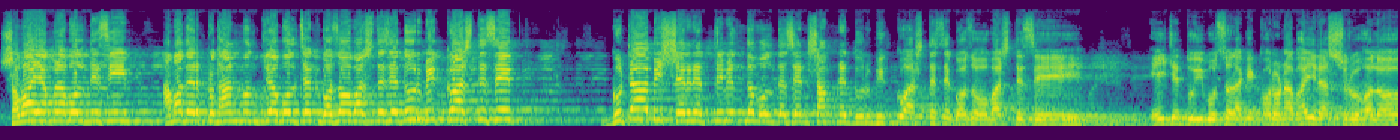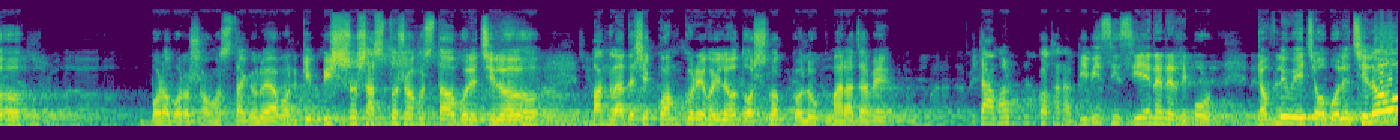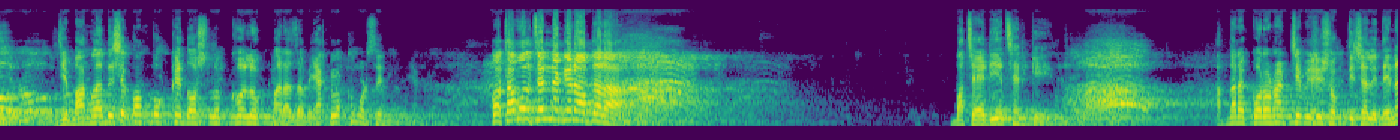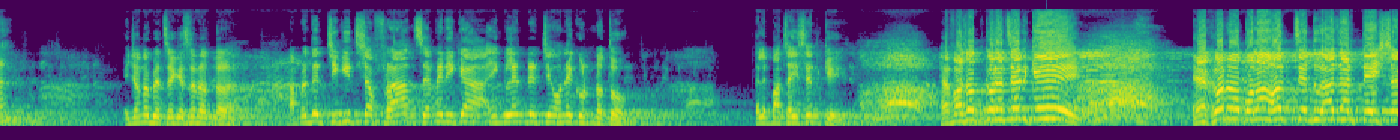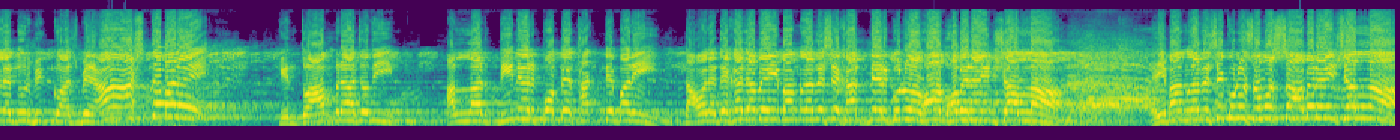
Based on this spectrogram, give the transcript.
সবাই আমরা বলতেছি, আমাদের প্রধানমন্ত্রীও বলছেন, গজব আসতেছে, দুর্ভিক্ষ আসতেছে। গোটা বিশ্বের নেতৃবৃন্দ বলতেছেন, সামনে দুর্ভিক্ষ আসতেছে, গজব আসতেছে। এই যে দুই বছর আগে করোনা ভাইরাস শুরু হলো, বড় বড় সংস্থাগুলো, এমনকি বিশ্ব স্বাস্থ্য সংস্থাও বলেছিল, বাংলাদেশে কম করে হইলেও দশ লক্ষ লোক মারা যাবে। এটা আমার কথা না বিবিসি সিএনএন এর রিপোর্ট ডব্লিউএইচও বলেছিল যে বাংলাদেশে কমপক্ষে দশ লক্ষ লোক মারা যাবে। এক লক্ষ মরছেনি কথা বলছেন না কেন আপনারা? বাঁচাই দিয়েছেন কে? আপনারা করোনার চেয়ে বেশি শক্তিশালী, তাই না? এই জন্য বেঁচে গেছেন আপনারা। আপনাদের চিকিৎসা ফ্রান্স, আমেরিকা, ইংল্যান্ডের চেয়ে অনেক উন্নত। তাহলে বাঁচাইছেন কে? হেফাজত করেছেন কে? এখনও বলা হচ্ছে দু হাজার তেইশ সালে দুর্ভিক্ষ আসবে। আসতে পারে। কিন্তু আমরা যদি আল্লাহর দিনের পথে থাকতে পারি, তাহলে দেখা যাবে এই বাংলাদেশে খাদ্যের কোনো অভাব হবে না ইনশাল্লাহ এই বাংলাদেশে কোনো সমস্যা হবে না ইনশাল্লাহ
